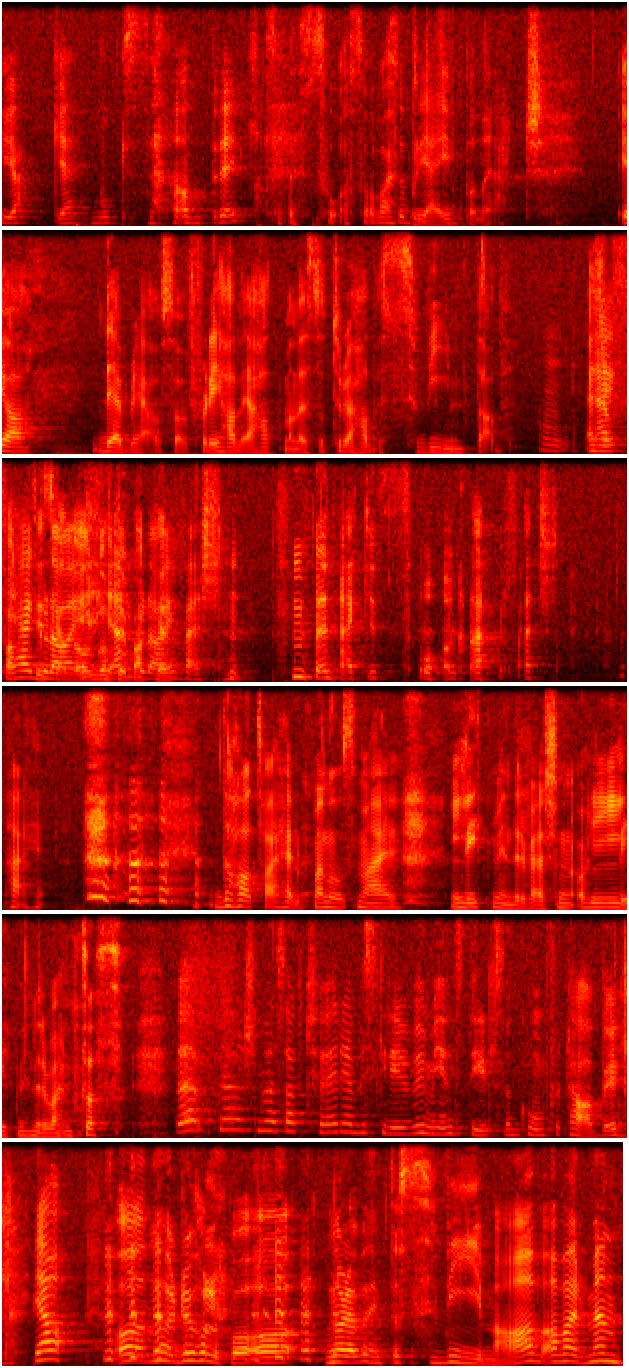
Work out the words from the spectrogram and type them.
jakke, bukse, antrekk, Altså, det så så varmt så blir jeg imponert. Ja, det ble jeg også. Fordi hadde jeg hatt med det, så tror jeg jeg hadde svimt av. Jeg jeg, jeg, er glad, jeg er glad i fashion, men jeg er ikke så glad i fashion. Nei. Da tar jeg heller på meg noe som er litt mindre fashion og litt mindre varmt. Altså. Det, det er som jeg har sagt før, jeg beskriver min stil som komfortabel. Ja, og når du holder på å Når det er begynt å svime av av varmen,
